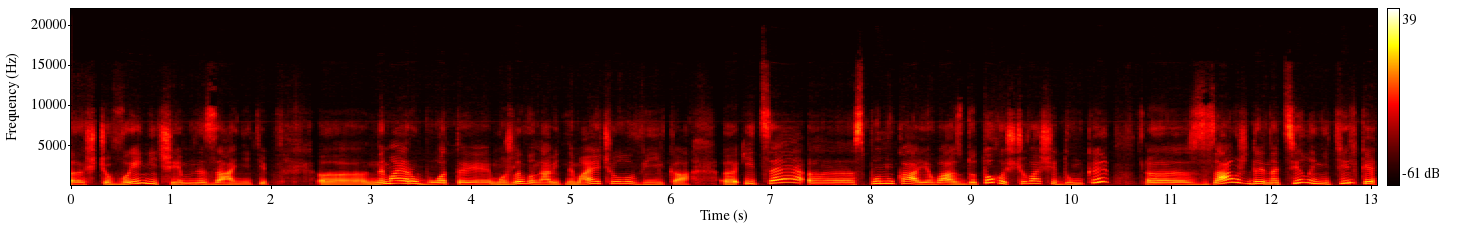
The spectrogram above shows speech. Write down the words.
е, що ви нічим не зайняті. Е, Немає роботи, можливо, навіть немає чоловіка. Е, І це е, спонукає вас до того, що ваші думки завжди націлені тільки,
